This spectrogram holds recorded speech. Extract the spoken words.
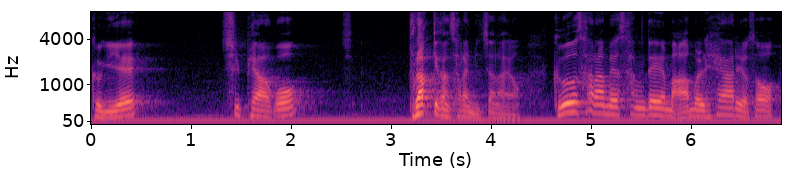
거기에 실패하고 불합격한 사람이 있잖아요. 그 사람의 상대의 마음을 헤아려서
